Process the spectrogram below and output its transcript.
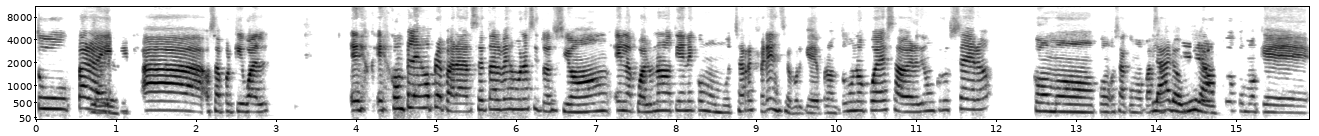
tú para ir a, o sea, porque igual es, es, complejo prepararse tal vez a una situación en la cual uno no tiene como mucha referencia, porque de pronto uno puede saber de un crucero como, o sea, como pasar claro, mira. como que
